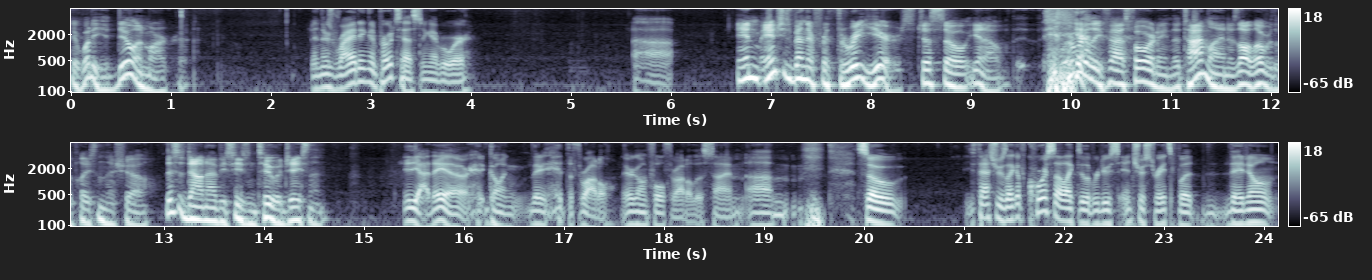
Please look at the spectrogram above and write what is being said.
Hey, what are you doing, Margaret? and there's rioting and protesting everywhere. Uh, and and she's been there for three years. Just so you know, we're really fast forwarding. The timeline is all over the place in this show. This is Downton Abbey season two, adjacent. Yeah, they are hit going. They hit the throttle. They're going full throttle this time. Um, so Thatcher's like, of course I like to reduce interest rates, but they don't.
